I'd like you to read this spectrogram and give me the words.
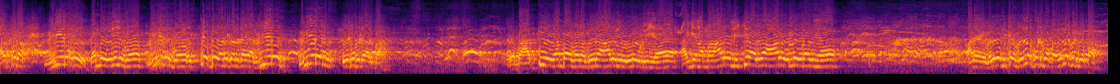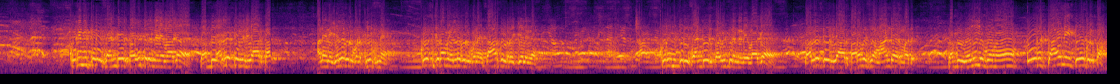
அற்புதம். வீரர் நம்ம வெளியில போ வீரர் போ. வெட்டே போய் வீரர் வீரர். வெற்றி இருப்பா அப்ப அத்தியில ஏன்பா இவ்வளவு பேர் ஆளுங்க உள்ள விடுவீங்க அங்க நம்ம ஆளு நிக்கிறாங்க ஆளை உள்ள விடாதீங்க. ஆனா வெளில நிக்க வெளில கூட்டு பாப்பா வெளில கூட்டு பாப்பா. குருவித்துறை சண்டீர் பவித்திர நினைவாக தம்பி வெள்ளத்தூர் யார்? ஆனா எனக்கு எல்லாம் கொடுப்பேன் பேசுனேன் கோச்சுக்கிறாம எல்லாம் கொடுப்பேன். சார் சொல்ற கேளுங்க. குருவித்துறை சண்டூர் பவித்திர நினைவாக பள்ளத்தூர் யார்? பரமசிவம் ஆண்டியார் மாடு. தம்பி வெளியில போங்க. ஒரு டைனிங் டேபிள் பா.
